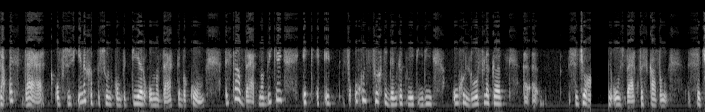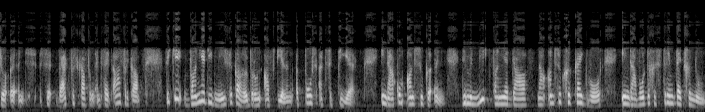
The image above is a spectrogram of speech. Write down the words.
daar is werk of soos enige persoon kompeteer om 'n werk te bekom, is daar werk, maar weet jy, ek ek het vanoggend vroeg te dink ek net hierdie ongelooflike uh, uh, situasie in ons werkverskaffing situ eh, in werkverskaffing in Suid-Afrika. Weet jy wanneer die menslike hulpbron afdeling 'n pos adverteer en daar kom aansoeke in, die minuut wanneer daar na aansoek gekyk word en daar word 'n gestremdheid genoem,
